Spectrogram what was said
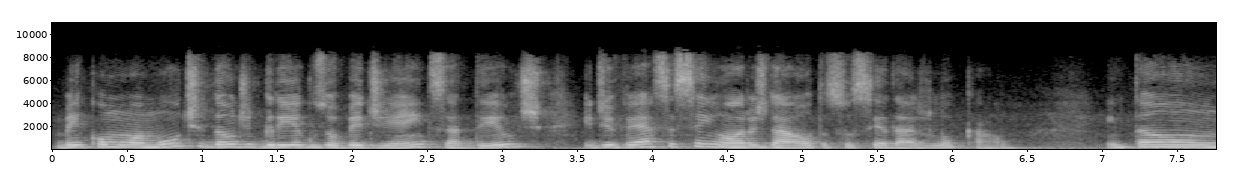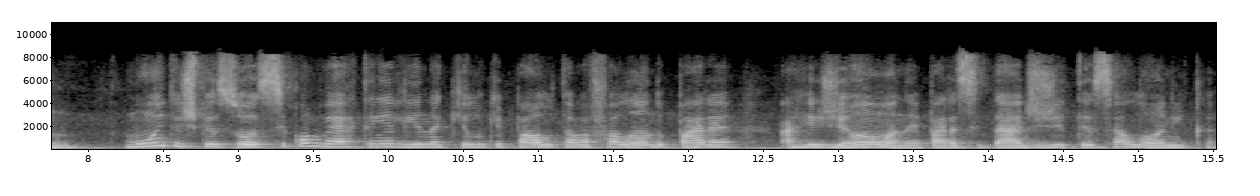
bem como uma multidão de gregos obedientes a Deus e diversas senhoras da alta sociedade local. Então, muitas pessoas se convertem ali naquilo que Paulo estava falando para a região, né, para a cidade de Tessalônica.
